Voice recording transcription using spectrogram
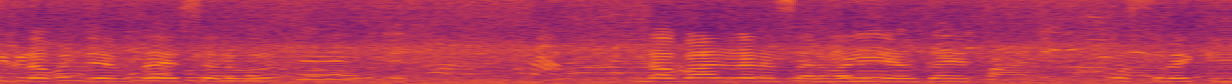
तिकडं पण जेवताय सर्व. डबा आणला ना सर्वांनी जेवता येत. मस्तपैकी.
